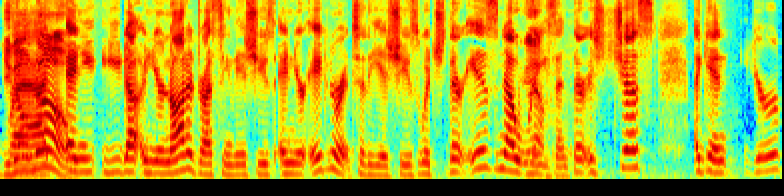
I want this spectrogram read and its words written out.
You don't know. and you, you don't, and you're not addressing the issues, and you're ignorant to the issues, which there is no Yeah. reason. There is just, again, you're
